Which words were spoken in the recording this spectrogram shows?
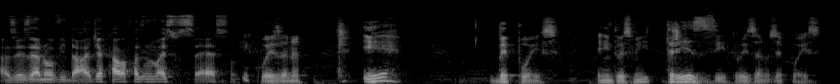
às vezes é a novidade e acaba fazendo mais sucesso. Que coisa, né? E depois, em 2013, dois anos depois,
